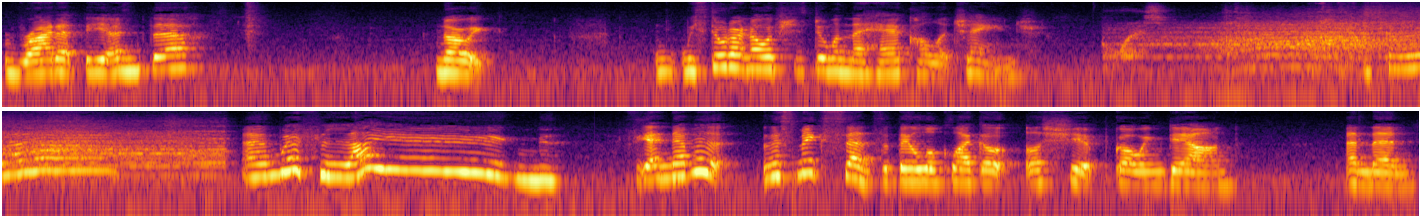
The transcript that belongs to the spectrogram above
right at the end there? No, it, we still don't know if she's doing the hair color change. Always. And we're flying! See, I never... This makes sense that they look like a, a ship going down and then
